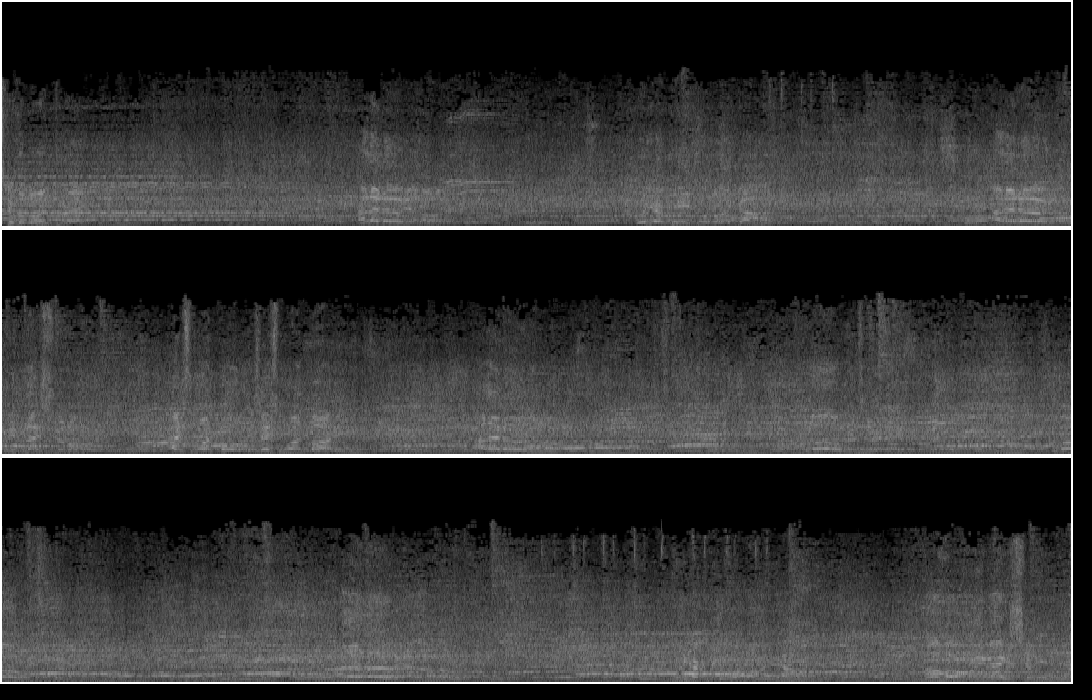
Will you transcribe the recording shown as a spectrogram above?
Let's give the Lord praise. Hallelujah, Lord. We're your people, Lord God. Hallelujah. We bless you, Lord. As one voice, as one body. Hallelujah, Lord. Thank you.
